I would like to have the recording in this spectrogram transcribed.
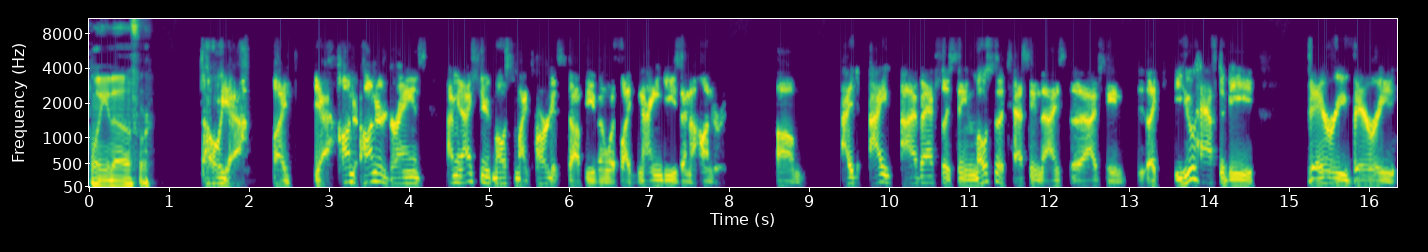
plenty enough. Or oh yeah, like yeah, 100, 100 grains I mean, I shoot most of my target stuff even with like 90s and 100. Um, I, I, I've actually seen most of the testing that, I, that I've seen, like you have to be very, very,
